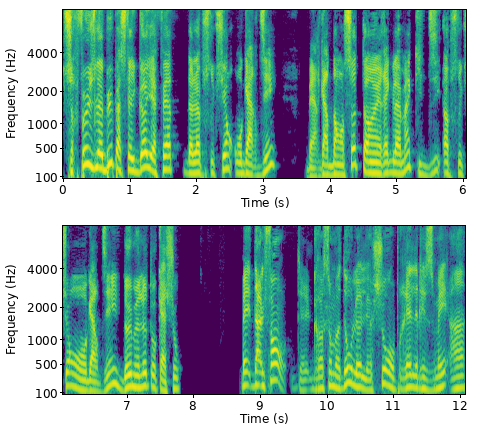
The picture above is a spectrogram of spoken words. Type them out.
Tu refuses le but parce que le gars il a fait de l'obstruction au gardien. Ben, regardons ça. Tu as un règlement qui dit obstruction au gardien, deux minutes au cachot. Ben, dans le fond, grosso modo, le show, on pourrait le résumer en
